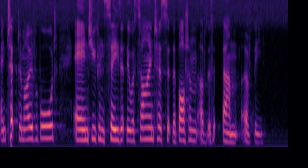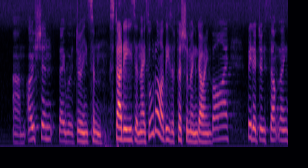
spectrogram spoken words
and tipped him overboard. And you can see that there were scientists at the bottom of the, um, of the um, ocean. They were doing some studies and they thought, oh, these are fishermen going by, better do something.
